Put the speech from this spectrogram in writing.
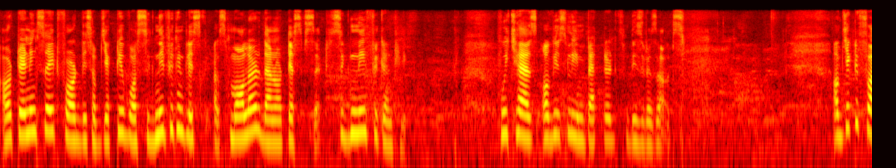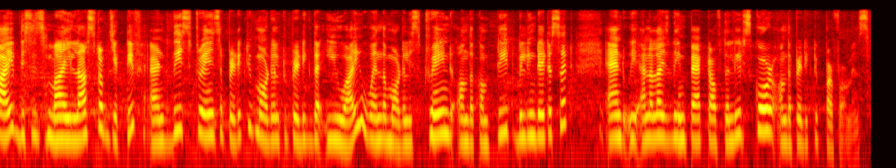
Our training set for this objective was significantly uh, smaller than our test set, significantly, which has obviously impacted these results. Objective 5, this is my last objective, and this trains a predictive model to predict the EUI when the model is trained on the complete building data set, and we analyze the impact of the LEED score on the predictive performance.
